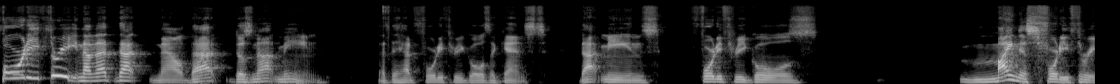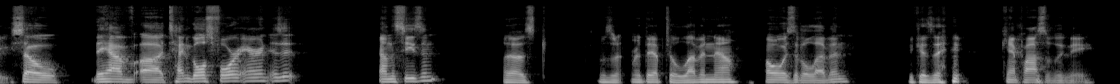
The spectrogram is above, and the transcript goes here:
43. Now that that now that does not mean that they had 43 goals against. That means 43 goals minus 43. So they have uh 10 goals for Aaron, is it? On the season? That was was it weren't they up to 11 now? Oh, is it 11? Because they can't possibly be.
